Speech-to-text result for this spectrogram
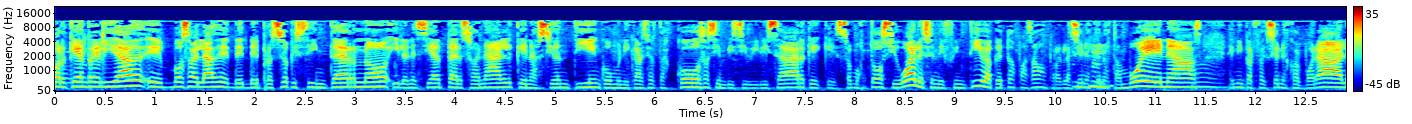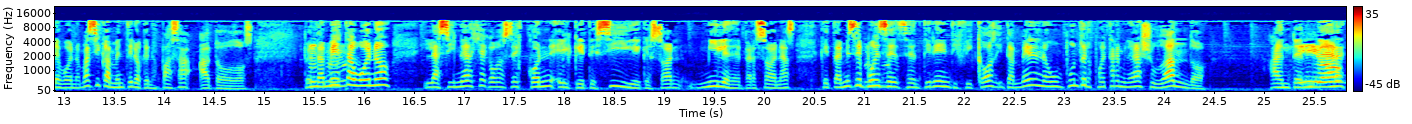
Porque en realidad eh, vos hablás de- de- del proceso que es interno y la necesidad personal que nació en ti en comunicar ciertas cosas y en visibilizar que, que somos todos iguales en definitiva, que todos pasamos por relaciones que no están buenas, en imperfecciones corporales, bueno, básicamente lo que nos pasa a todos. Pero también está bueno la sinergia que vos haces con el que te sigue, que son miles de personas, que también se pueden se- sentir identificados y también en algún punto los puedes terminar ayudando a entender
